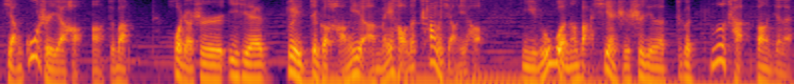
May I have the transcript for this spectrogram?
讲故事也好啊，对吧？或者是一些对这个行业啊美好的畅想也好，你如果能把现实世界的这个资产放进来，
